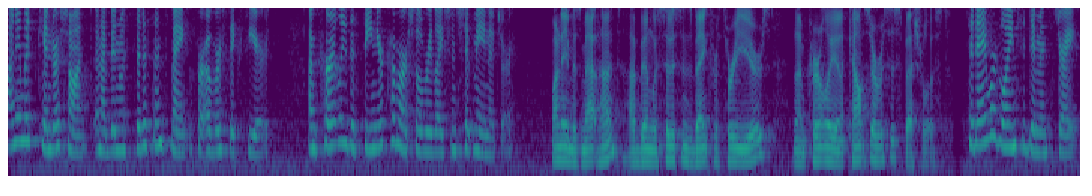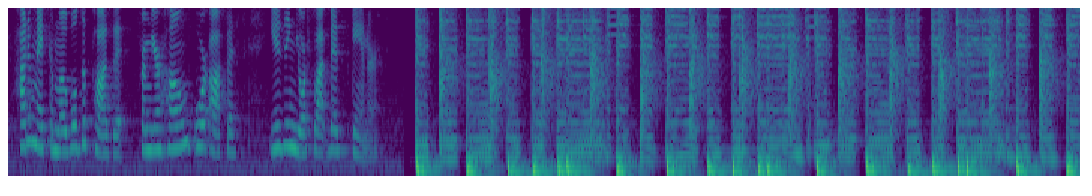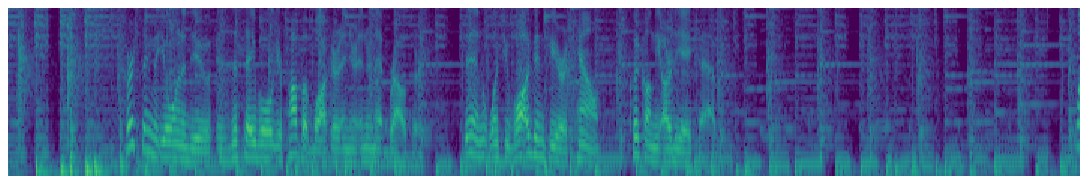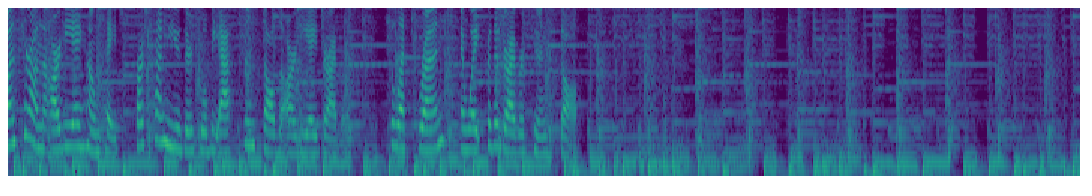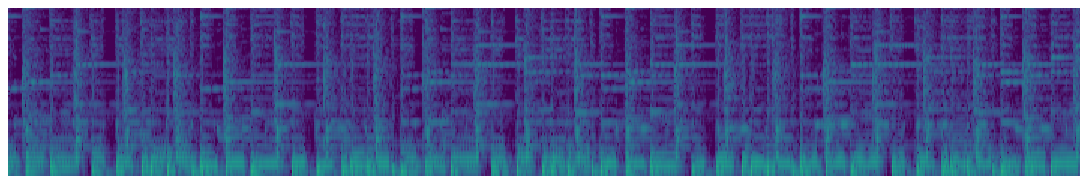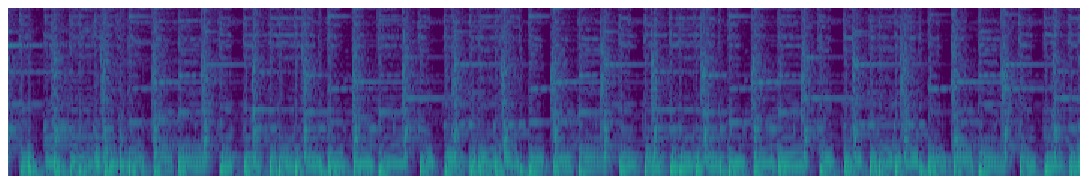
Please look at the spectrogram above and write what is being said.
My name is Kendra Shantz, and I've been with Citizens Bank for over six years. I'm currently the Senior Commercial Relationship Manager. My name is Matt Hunt. I've been with Citizens Bank for three years, and I'm currently an account services specialist. Today we're going to demonstrate how to make a mobile deposit from your home or office using your flatbed scanner. First thing that you'll want to do is disable your pop-up blocker in your internet browser. Then, once you've logged into your account, click on the RDA tab. Once you're on the RDA homepage, first-time users will be asked to install the RDA driver. Select Run and wait for the driver to install.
